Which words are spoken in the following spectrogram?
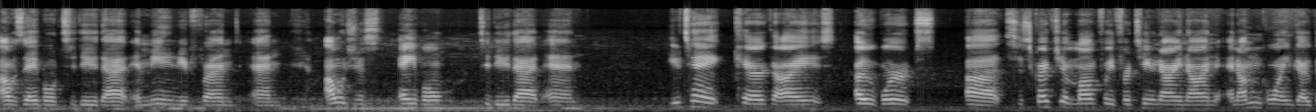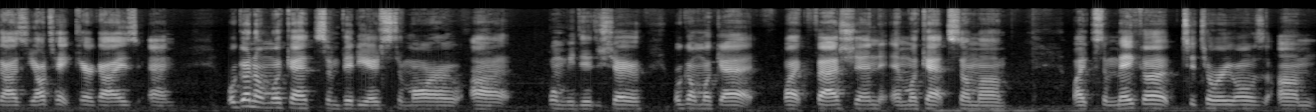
I was able to do that and meet a new friend, and I was just able to do that. And you take care, guys. Oh, works. Uh, subscription monthly for two ninety nine, and I'm going to go, guys. Y'all take care, guys, and we're gonna look at some videos tomorrow. Uh, when we do the show, we're gonna look at like fashion and look at some um like some makeup tutorials. Um,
